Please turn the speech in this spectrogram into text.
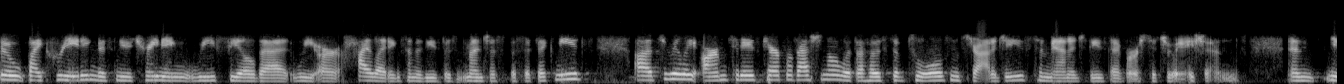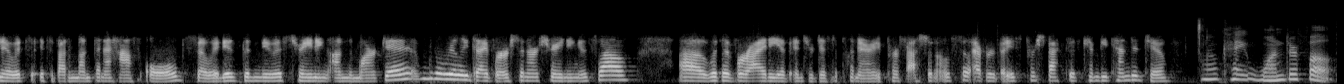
So by creating this new training, we feel that we are highlighting some of these dementia-specific needs uh, to really arm today's care professional with a host of tools and strategies to manage these diverse situations. And you know, it's it's about a month and a half old, so it is the newest training on the market. We're really diverse in our training as well. Uh, with a variety of interdisciplinary professionals, so everybody's perspective can be tended to. Okay, wonderful.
